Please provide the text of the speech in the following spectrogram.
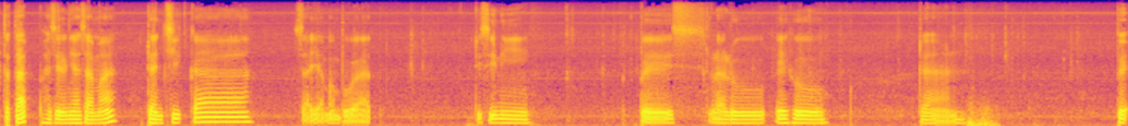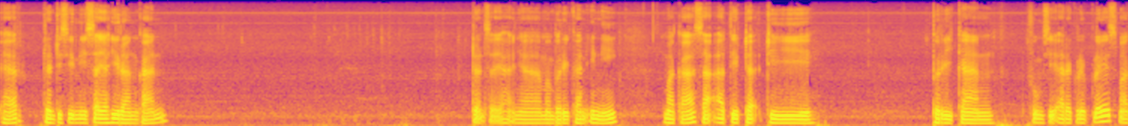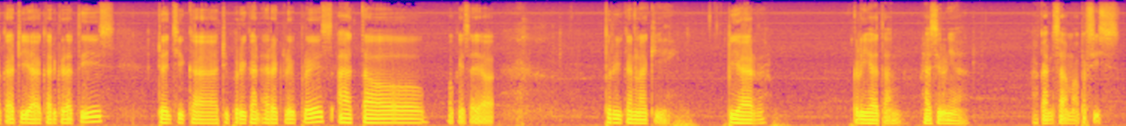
tetap hasilnya sama dan jika saya membuat di sini base lalu echo dan BR dan di sini saya hilangkan. Dan saya hanya memberikan ini. Maka saat tidak diberikan fungsi erect replace maka dia akan gratis. Dan jika diberikan erect replace atau oke okay, saya berikan lagi. Biar kelihatan hasilnya akan sama persis.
